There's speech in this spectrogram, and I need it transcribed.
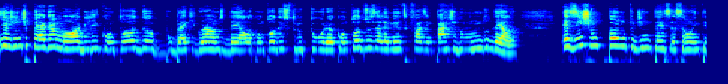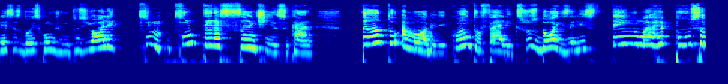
E a gente pega a Mogli com todo o background dela, com toda a estrutura, com todos os elementos que fazem parte do mundo dela. Existe um ponto de interseção entre esses dois conjuntos. E olha que, que interessante isso, cara. Tanto a Mogli quanto o Félix, os dois, eles têm uma repulsa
